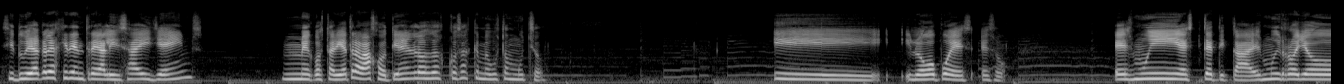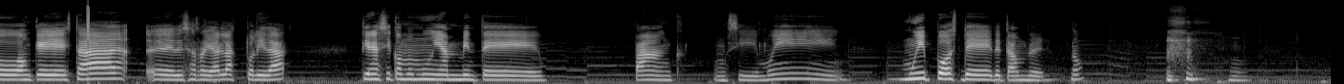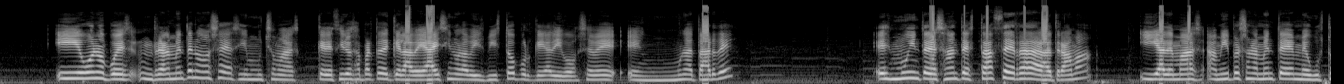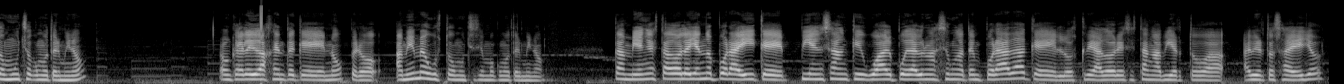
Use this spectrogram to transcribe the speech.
Si tuviera que elegir entre Alisa y James, me costaría trabajo. Tienen las dos cosas que me gustan mucho. Y, y luego pues eso. Es muy estética, es muy rollo, aunque está eh, desarrollada en la actualidad, tiene así como muy ambiente punk, sí, muy muy post de, de Tumblr, ¿no? y bueno, pues realmente no sé así mucho más que deciros aparte de que la veáis si no la habéis visto, porque ya digo, se ve en una tarde. Es muy interesante, está cerrada la trama y además a mí personalmente me gustó mucho cómo terminó. Aunque he leído a gente que no, pero a mí me gustó muchísimo cómo terminó. También he estado leyendo por ahí que piensan que igual puede haber una segunda temporada, que los creadores están abierto a- abiertos a ello.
